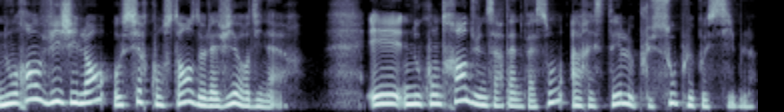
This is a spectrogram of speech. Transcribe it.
nous rend vigilants aux circonstances de la vie ordinaire et nous contraint d'une certaine façon à rester le plus souple possible.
